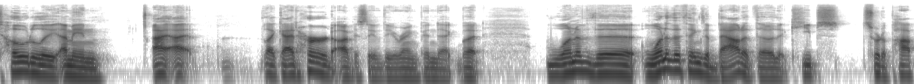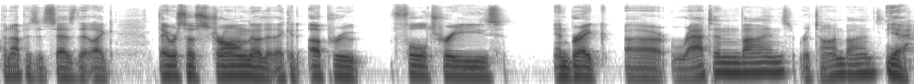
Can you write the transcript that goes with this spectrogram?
totally, I mean, I, I like I'd heard obviously of the orang pendek, but one of the one of the things about it though that keeps sort of popping up is it says that like they were so strong though that they could uproot full trees and break uh, rattan vines, rattan vines, Yeah,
